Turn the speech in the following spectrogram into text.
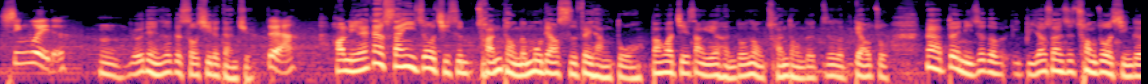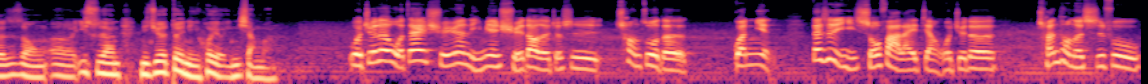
欣慰的。嗯，有一点这个熟悉的感觉。对啊，好，你来到三义之后，其实传统的木雕师非常多，包括街上也有很多那种传统的这个雕作。那对你这个比较算是创作型的这种呃艺术家，你觉得对你会有影响吗？我觉得我在学院里面学到的就是创作的观念，但是以手法来讲，我觉得传统的师傅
